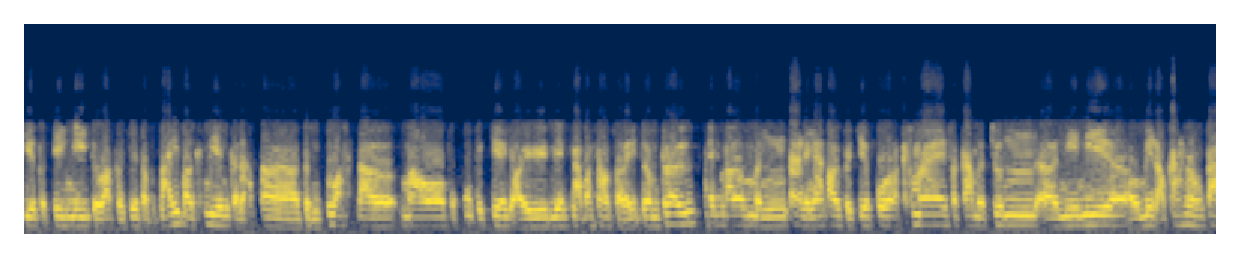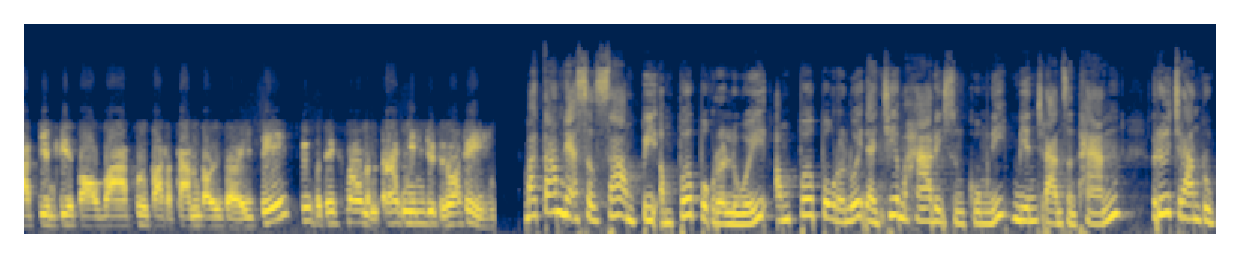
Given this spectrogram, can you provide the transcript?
ជាប្រទេសនីតិរដ្ឋប្រជាធិបតេយ្យបើគ្មានគណៈទន្ទាស់ដល់មកប្រគល់ប្រជែងឲ្យមានការបោះឆ្នោតសេរីត្រឹមត្រូវហើយបើមិនអនុញ្ញាតឲ្យប្រជាពលរដ្ឋខ្មែរសកម្មជននានាមានឱកាសក្នុងការទាមទារតវ៉ាធ្វើបាតកម្មដោយសេរីទេគឺប្រទេសខ្មែរមិនអាចមានយុទ្ធសាស្ត្រទេ បើតាមអ្នកសិក្សាអំពីអំពើពុករលួយអំពើពុករលួយដែលជាមហារាជសង្គមនេះមានច្រើនសន្តានឬច្រើនរូប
